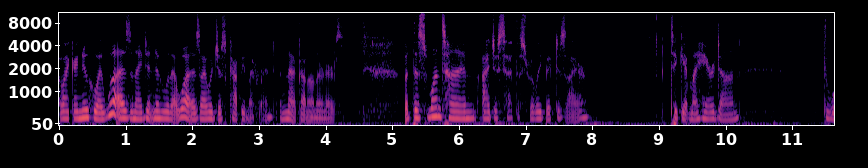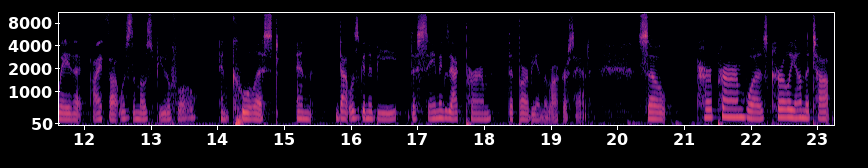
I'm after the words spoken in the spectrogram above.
like I knew who I was and I didn't know who that was, I would just copy my friend, and that got on her nerves. But this one time, I just had this really big desire to get my hair done the way that I thought was the most beautiful and coolest. And that was going to be the same exact perm that Barbie and the Rockers had. So her perm was curly on the top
